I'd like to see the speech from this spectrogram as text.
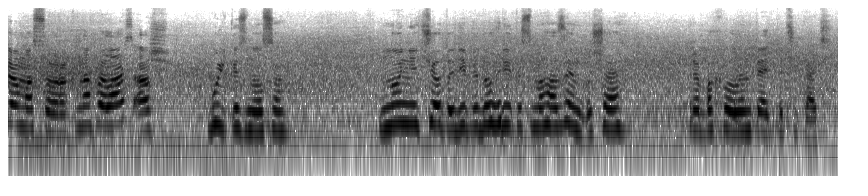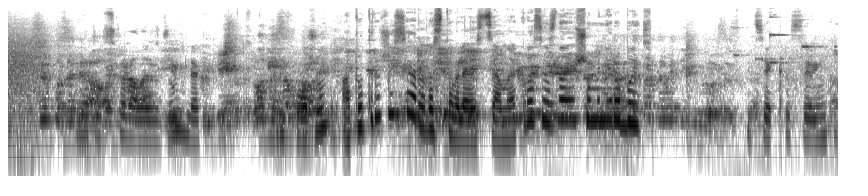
7.40. Напилась, аж бульки з носа. Ну нічого, тоді піду грітись в магазин, бо ще треба хвилин 5 почекати. Я тут сховалась в джунглях, приходжу, а тут режисер розставляє сцену. Якраз я знаю, що мені робити. Це красивенько.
